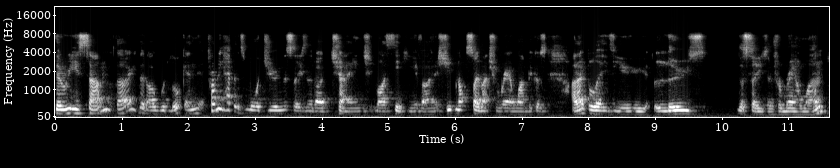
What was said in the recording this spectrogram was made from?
There is some though that I would look, and it probably happens more during the season that I'd change my thinking of ownership. Not so much from round one because I don't believe you lose the season from round one.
